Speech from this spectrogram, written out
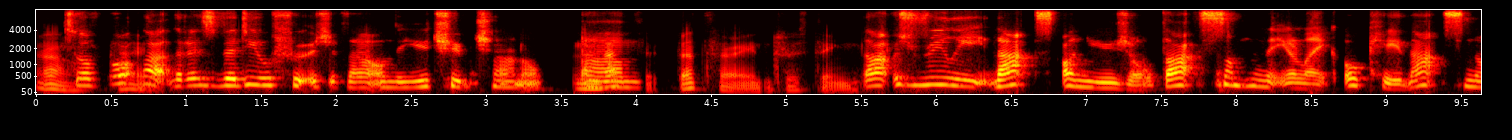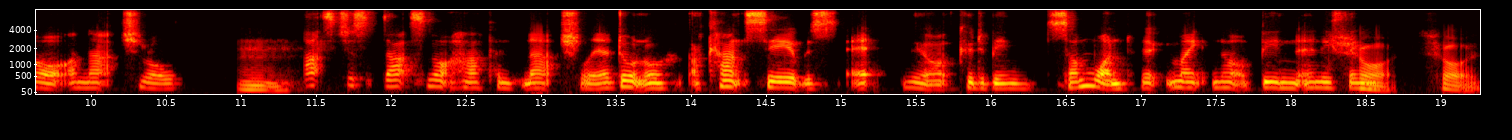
Oh, So I've got okay. that. There is video footage of that on the YouTube channel. No, Um, that's, that's very interesting. that was really that's unusual. That's something that you're like, okay, that's not a natural. Mm. That's just that's not happened naturally. I don't know. I can't say it was. eh, You know, it could have been someone. It might not have been anything. Sure, sure.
